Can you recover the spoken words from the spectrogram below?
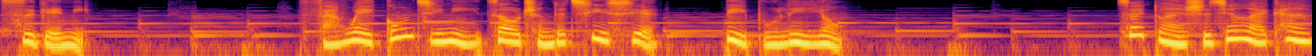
赐给你：凡为攻击你造成的器械，必不利用。在短时间来看。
